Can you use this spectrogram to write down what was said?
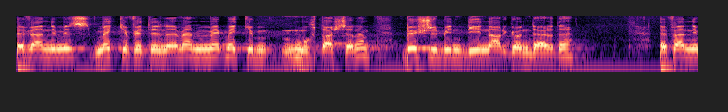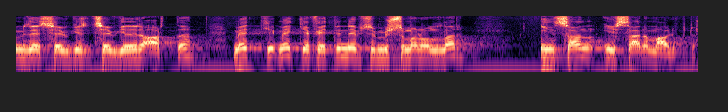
Efendimiz Mekke fethinden evvel Me- Mekke muhtaçlarına 500 bin dinar gönderdi. Efendimiz'e sevgi, sevgileri arttı. Mekke, Mekke fethinde hepsi Müslüman oldular. İnsan ihsanı mağluptur.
